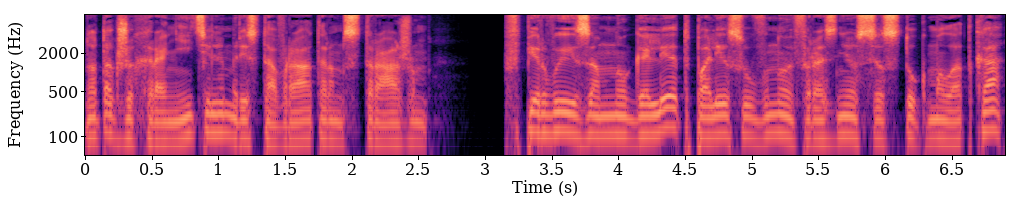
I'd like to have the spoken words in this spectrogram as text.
но также хранителем, реставратором, стражем – Впервые за много лет по лесу вновь разнесся стук молотка,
